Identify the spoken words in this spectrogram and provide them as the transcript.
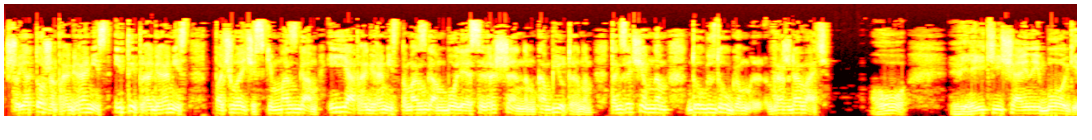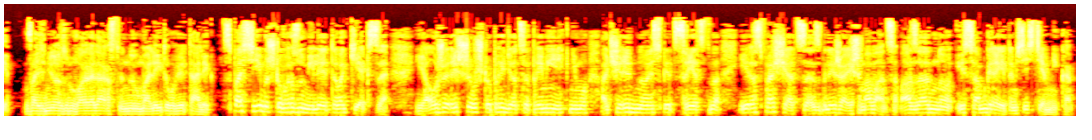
что я тоже программист, и ты программист по человеческим мозгам, и я программист по мозгам более совершенным, компьютерным. Так зачем нам друг с другом враждовать? О, великие чайные боги, вознес благодарственную молитву Виталик. Спасибо, что вразумили этого кекса. Я уже решил, что придется применить к нему очередное спецсредство и распрощаться с ближайшим авансом, а заодно и с апгрейдом системника.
